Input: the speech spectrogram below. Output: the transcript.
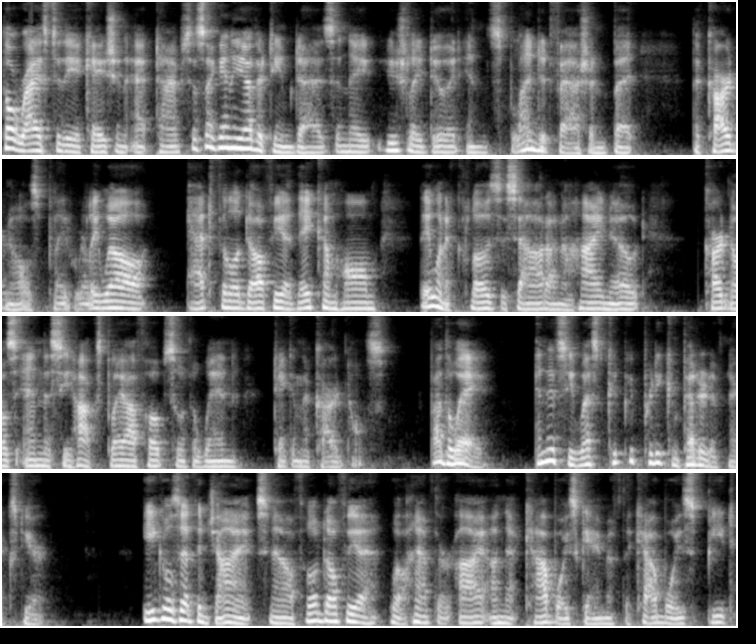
They'll rise to the occasion at times, just like any other team does, and they usually do it in splendid fashion. But the Cardinals played really well at Philadelphia. They come home. They want to close this out on a high note. Cardinals end the Seahawks playoff hopes with a win, taking the Cardinals. By the way, NFC West could be pretty competitive next year. Eagles at the Giants. Now, Philadelphia will have their eye on that Cowboys game. If the Cowboys beat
